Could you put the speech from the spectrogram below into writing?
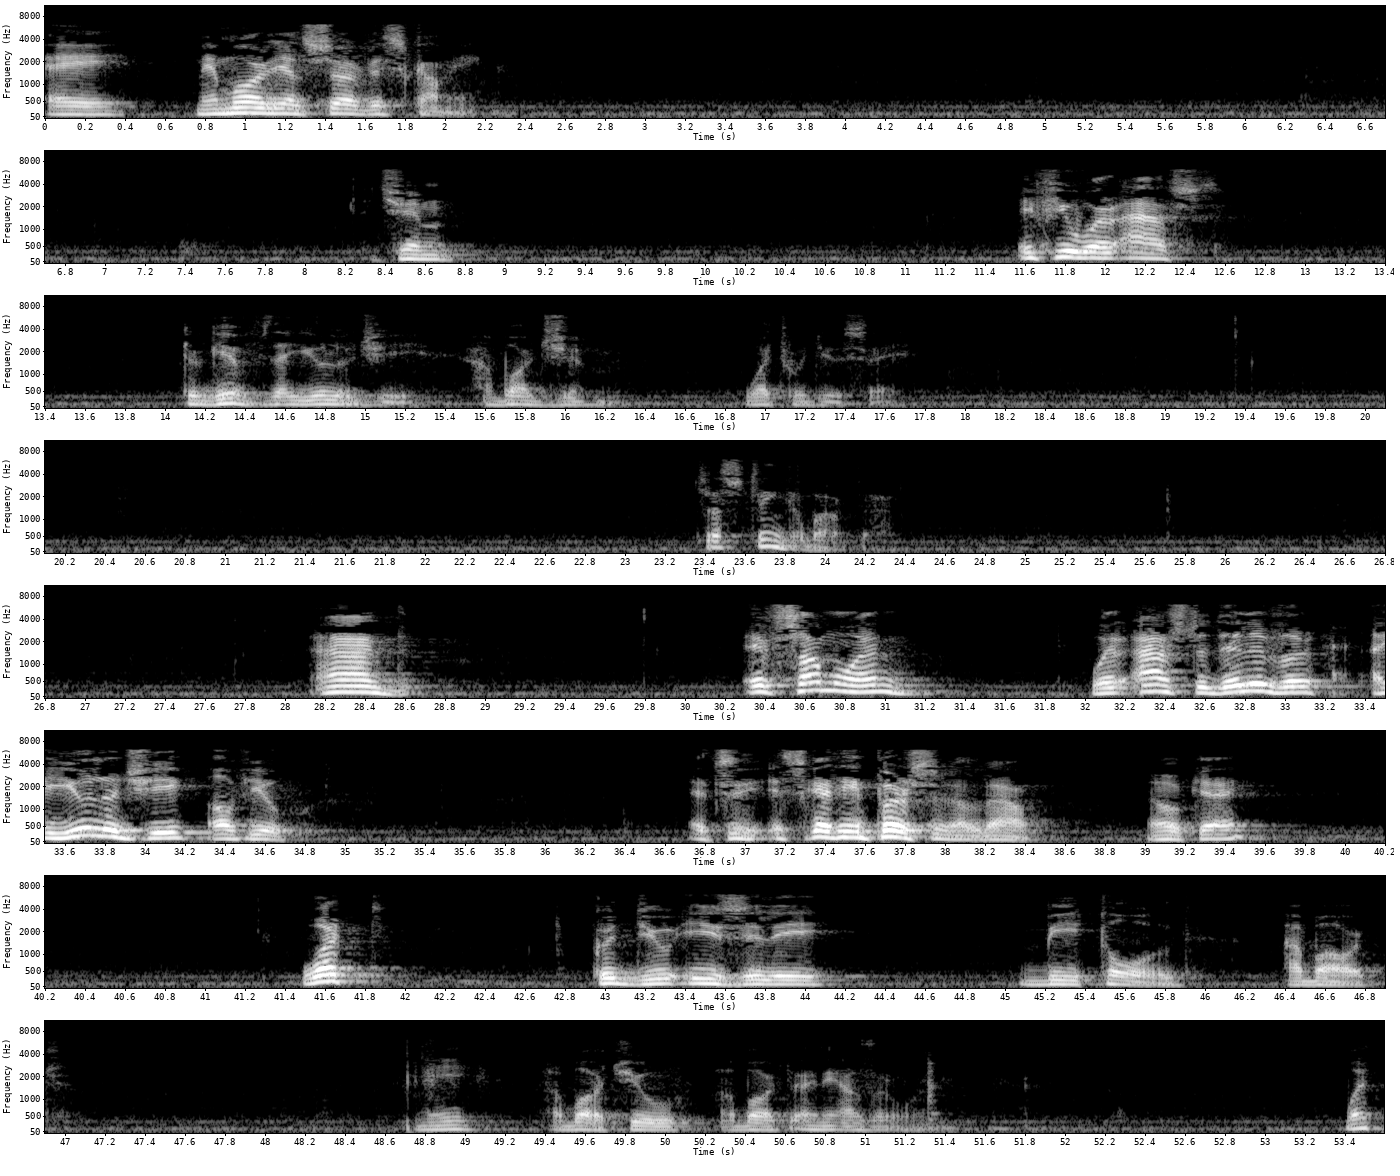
a memorial service coming. Jim, if you were asked to give the eulogy about Jim, what would you say? Just think about that. And if someone were asked to deliver a eulogy of you, it's, it's getting personal now. Okay? What could you easily be told about me, about you, about any other one. What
